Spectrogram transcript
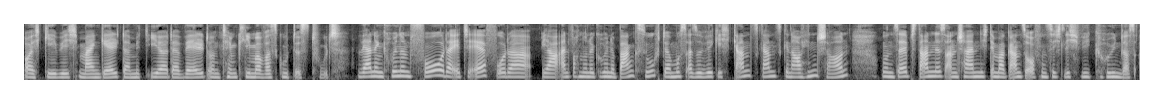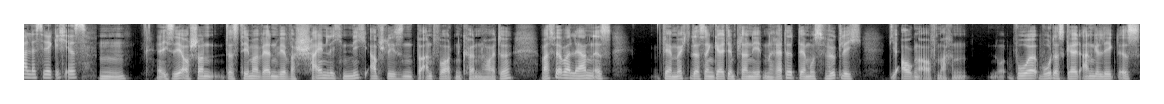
euch gebe ich mein Geld, damit ihr der Welt und dem Klima was Gutes tut. Wer einen grünen Fonds oder ETF oder ja einfach nur eine grüne Bank sucht, der muss also wirklich ganz, ganz genau hinschauen. Und selbst dann ist anscheinend nicht immer ganz offensichtlich, wie grün das alles wirklich ist. Mhm. Ja, ich sehe auch schon, das Thema werden wir wahrscheinlich nicht abschließend beantworten können heute. Was wir aber lernen ist, wer möchte, dass sein Geld den Planeten rettet, der muss wirklich die Augen aufmachen wo, wo das Geld angelegt ist,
